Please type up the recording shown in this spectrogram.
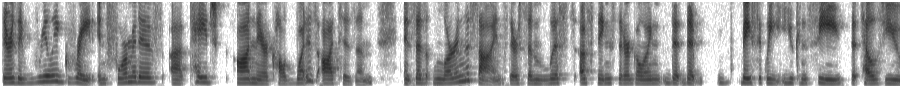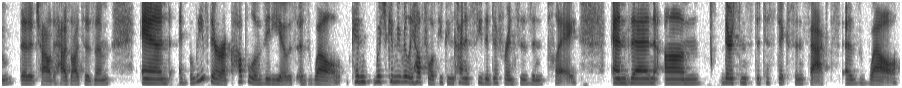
There is a really great, informative uh, page on there called What is Autism? It says learn the signs. There's some lists of things that are going that that basically you can see that tells you that a child has autism and i believe there are a couple of videos as well can which can be really helpful if you can kind of see the differences in play and then um, there's some statistics and facts as well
